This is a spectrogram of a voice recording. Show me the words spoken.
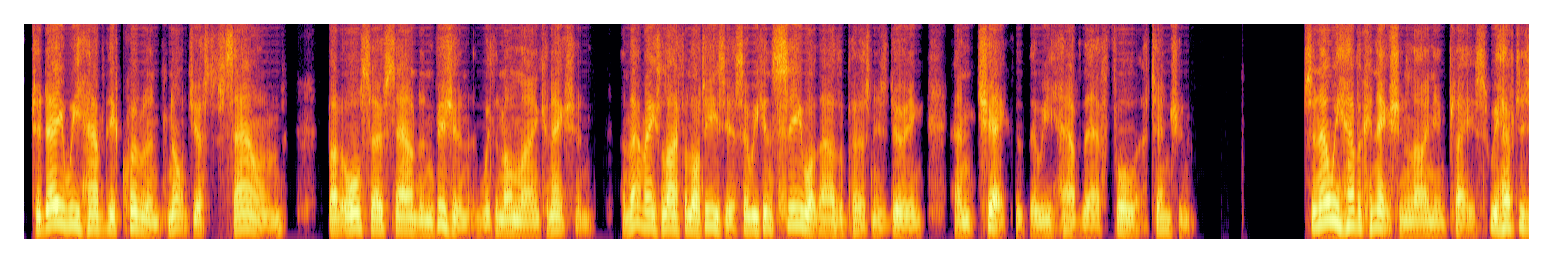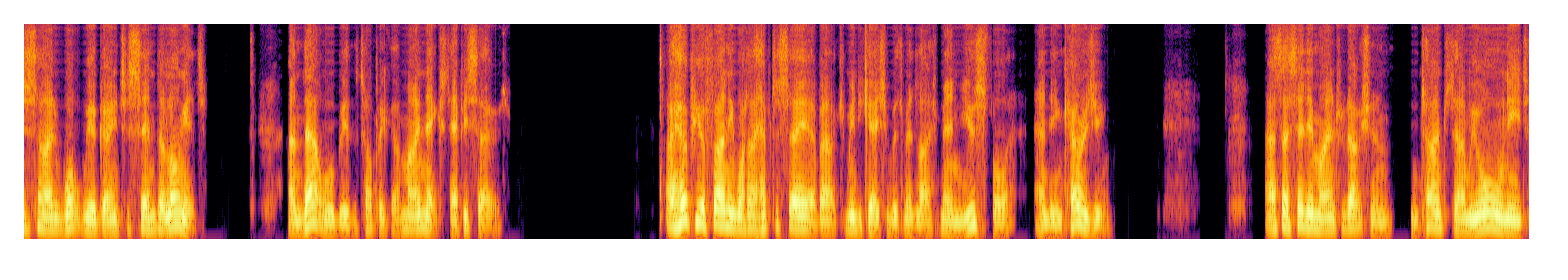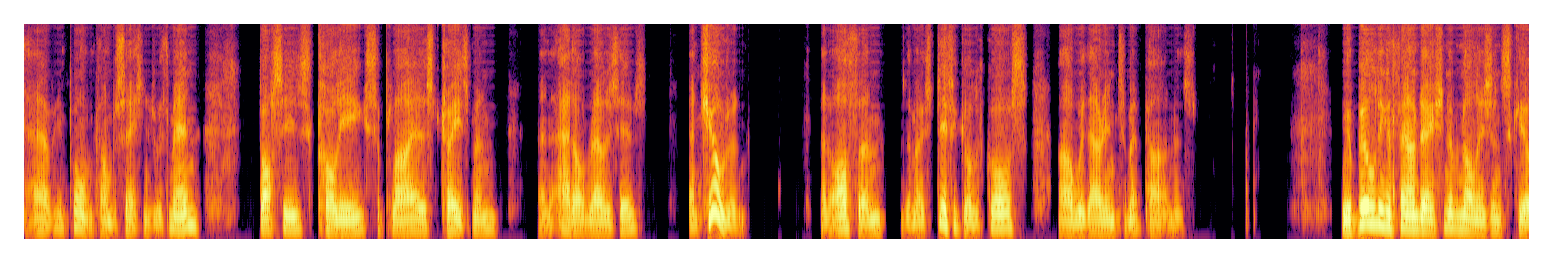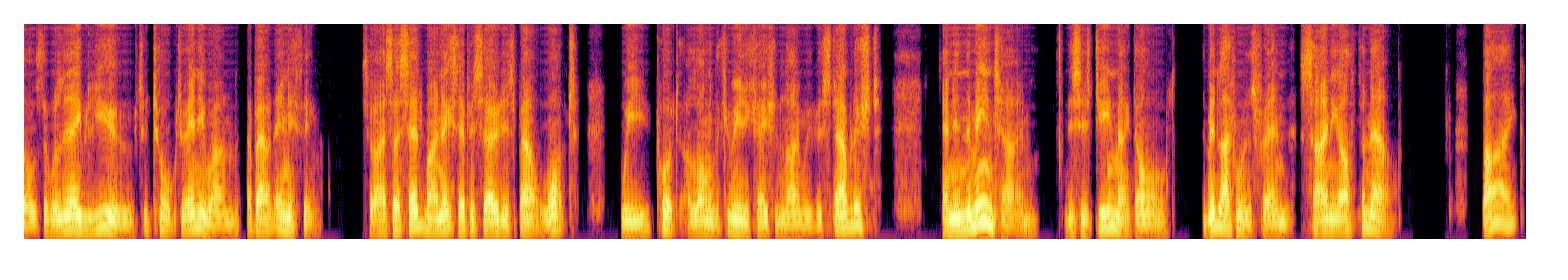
Today, we have the equivalent not just of sound, but also sound and vision with an online connection. And that makes life a lot easier. So we can see what the other person is doing and check that we have their full attention. So now we have a connection line in place. We have to decide what we are going to send along it. And that will be the topic of my next episode. I hope you're finding what I have to say about communication with midlife men useful and encouraging. As I said in my introduction, from time to time we all need to have important conversations with men, bosses, colleagues, suppliers, tradesmen, and adult relatives and children. And often, the most difficult, of course, are with our intimate partners. We're building a foundation of knowledge and skills that will enable you to talk to anyone about anything. So as I said, my next episode is about what we put along the communication line we've established. And in the meantime, this is Jean MacDonald, the Midlife Woman's Friend, signing off for now. Bye.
